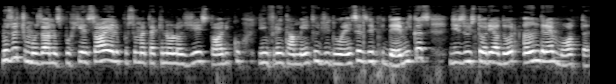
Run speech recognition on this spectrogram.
Nos últimos anos, porque só ele possui uma tecnologia histórica de enfrentamento de doenças epidêmicas, diz o historiador André Mota,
